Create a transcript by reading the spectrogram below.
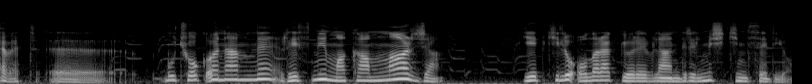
Evet, e, bu çok önemli. Resmi makamlarca yetkili olarak görevlendirilmiş kimse diyor.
